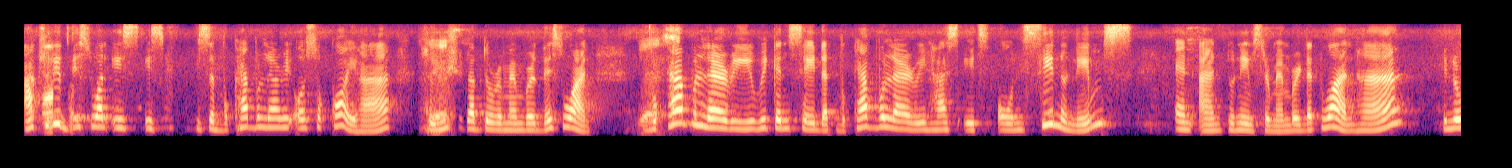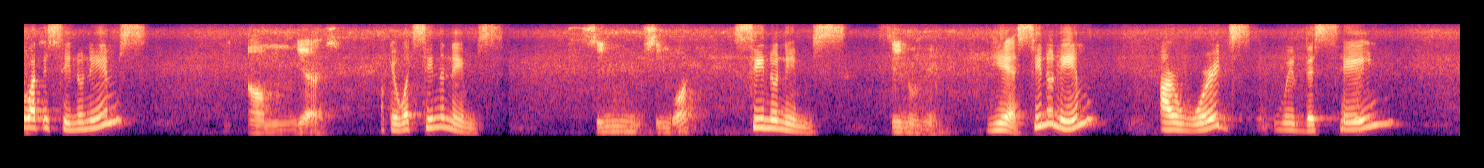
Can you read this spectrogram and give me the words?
Actually, this one is is is a vocabulary also Khoi, huh? So you should have to remember this one. Yes. Vocabulary, we can say that vocabulary has its own synonyms and antonyms. Remember that one, huh? You know what is synonyms? Um. Yes. Okay, what synonyms? Syn. Syn what? Synonyms. Synonym. Yes, synonym are words with the same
